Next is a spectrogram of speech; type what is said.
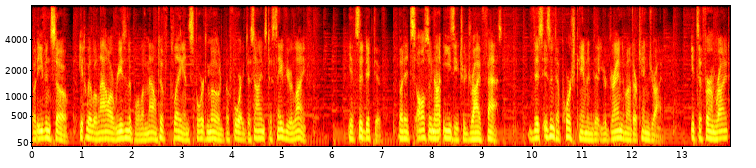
but even so, it will allow a reasonable amount of play in sport mode before it decides to save your life. It's addictive, but it's also not easy to drive fast. This isn't a Porsche Cayman that your grandmother can drive. It's a firm ride,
